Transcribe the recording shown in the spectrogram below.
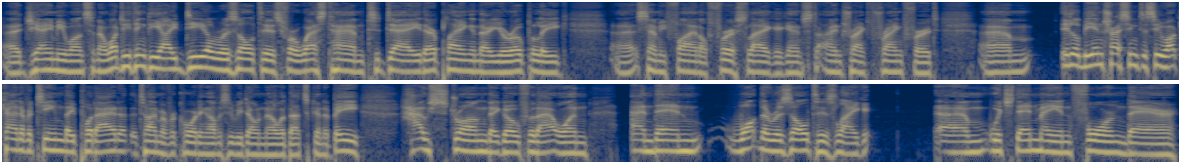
Uh, Jamie wants to know what do you think the ideal result is for West Ham today? They're playing in their Europa League uh, semi final first leg against Eintracht Frankfurt. Um, It'll be interesting to see what kind of a team they put out at the time of recording. Obviously, we don't know what that's going to be, how strong they go for that one, and then what the result is like, um, which then may inform their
